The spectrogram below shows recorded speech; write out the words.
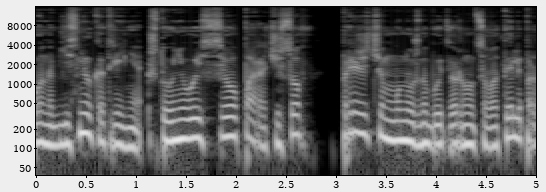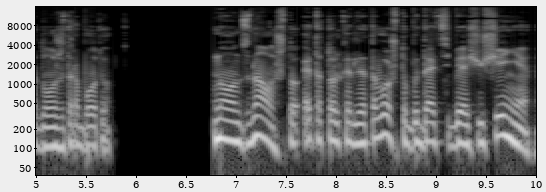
Он объяснил Катрине, что у него есть всего пара часов, прежде чем ему нужно будет вернуться в отель и продолжить работу. Но он знал, что это только для того, чтобы дать себе ощущение,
